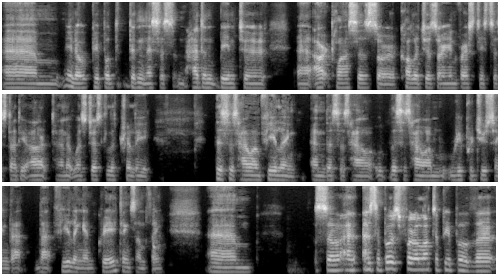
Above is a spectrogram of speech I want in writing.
Um, you know, people didn't necessarily hadn't been to uh, art classes or colleges or universities to study art, and it was just literally, this is how I'm feeling, and this is how this is how I'm reproducing that that feeling and creating something. Um, so I, I, suppose for a lot of people there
